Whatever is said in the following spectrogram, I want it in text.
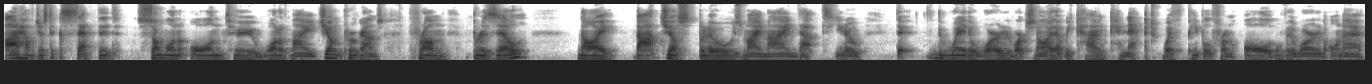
I have just accepted someone on to one of my jump programs from Brazil. Now that just blows my mind that you know the the way the world works now that we can connect with people from all over the world on a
